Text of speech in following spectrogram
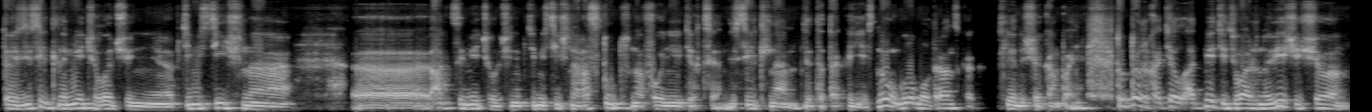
То есть действительно Мечел очень оптимистично, э, акции Мечел очень оптимистично растут на фоне этих цен. Действительно, это так и есть. Ну, Global Trans как следующая компания. Тут тоже хотел отметить важную вещь еще.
